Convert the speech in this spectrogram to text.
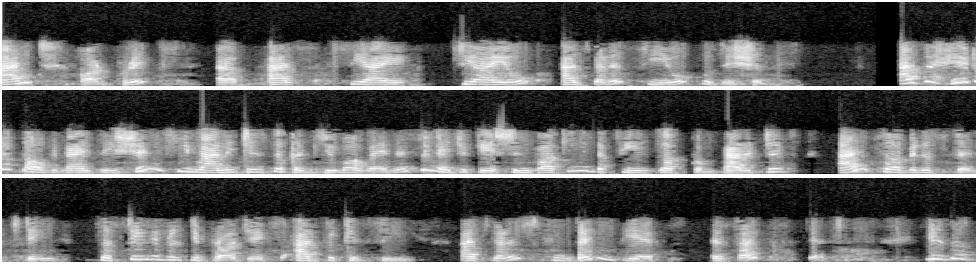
and corporates uh, as CI, CIO as well as CEO positions. As the head of the organization, he manages the consumer awareness and education working in the fields of comparative and surveillance testing, sustainability projects, advocacy, as well as food and BFSI tests. He is a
